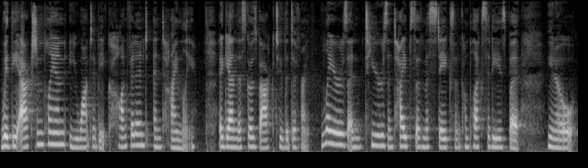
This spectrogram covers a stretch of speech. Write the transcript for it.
With the action plan, you want to be confident and timely. Again, this goes back to the different layers and tiers and types of mistakes and complexities, but you know,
